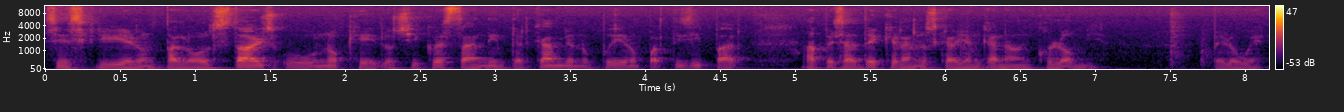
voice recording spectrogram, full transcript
se inscribieron para All Stars. Hubo uno que los chicos estaban de intercambio, no pudieron participar, a pesar de que eran los que habían ganado en Colombia. Pero bueno,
